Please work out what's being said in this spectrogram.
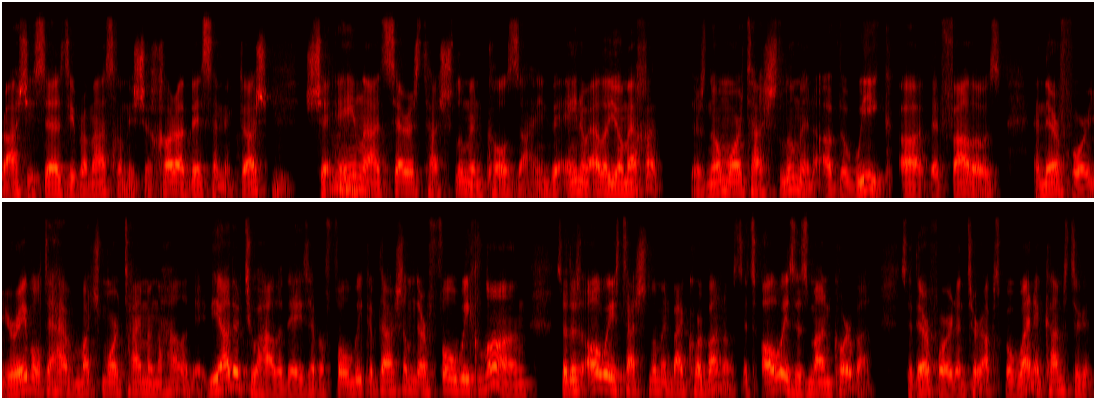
Rashi says, Dibra Maschal Mishachara Beis HaMikdash, She'ein hmm. la'atzeres tashlumen kol zayin, ve'eino ela yom echad. There's no more tashlumin of the week uh, that follows, and therefore you're able to have much more time on the holiday. The other two holidays have a full week of tashlumin; they're a full week long, so there's always tashlumin by korbanos. It's always man korban, so therefore it interrupts. But when it comes to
